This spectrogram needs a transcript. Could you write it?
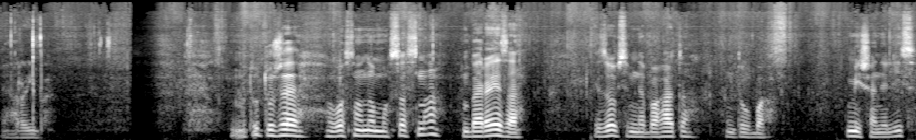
гриб. Ну, тут уже в основному сосна, береза і зовсім небагато дуба. Мішаний ліс.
